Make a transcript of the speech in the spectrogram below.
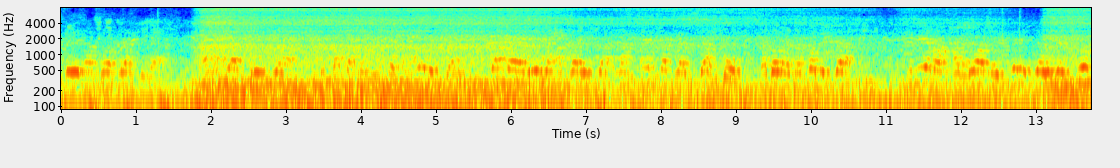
традиции нашего праздника. А сейчас, друзья, познакомимся с находимся Самое время отправиться на экоплощадку, которая находится слева от главной цели, где уже ждет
